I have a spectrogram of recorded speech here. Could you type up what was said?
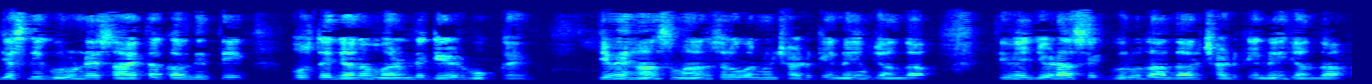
ਜਿਸ ਦੀ ਗੁਰੂ ਨੇ ਸਹਾਇਤਾ ਕਰ ਦਿੱਤੀ, ਉਸ ਦੇ ਜਨਮ ਮਰਨ ਦੇ ਗੇੜ ਮੁੱਕ ਗਏ। ਜਿਵੇਂ ਹੰਸ ਮਾਨ ਸਰੋਵਰ ਨੂੰ ਛੱਡ ਕੇ ਨਹੀਂ ਜਾਂਦਾ, ਤਿਵੇਂ ਜਿਹੜਾ ਸਿੱਖ ਗੁਰੂ ਦਾ ਦਰ ਛੱਡ ਕੇ ਨਹੀਂ ਜਾਂਦਾ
